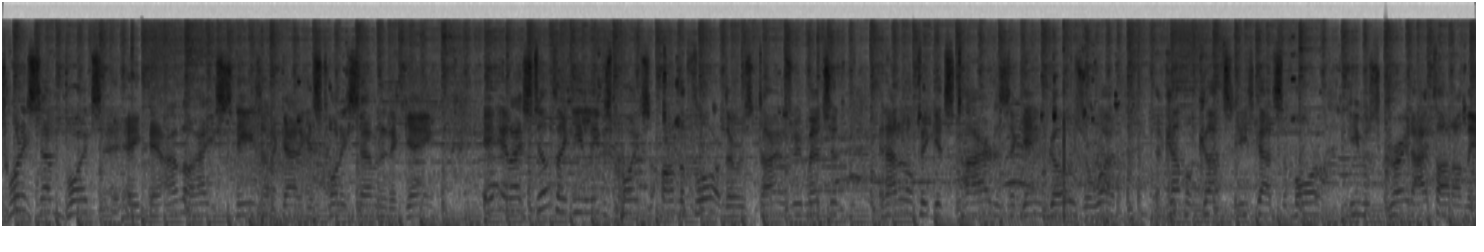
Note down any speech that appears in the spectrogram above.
27 points, I don't know how you sneeze on a guy that gets 27 in a game. And I still think he leaves points on the floor. There was times we mentioned, and I don't know if he gets tired as the game goes or what. A couple cuts, and he's got some more. He was great, I thought, on the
